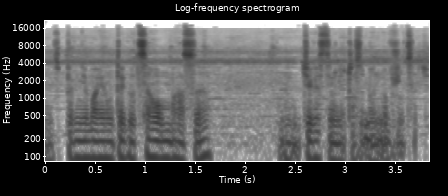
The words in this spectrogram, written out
Więc pewnie mają tego całą masę. Ciekaw jestem, ile czasu będą wrzucać.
